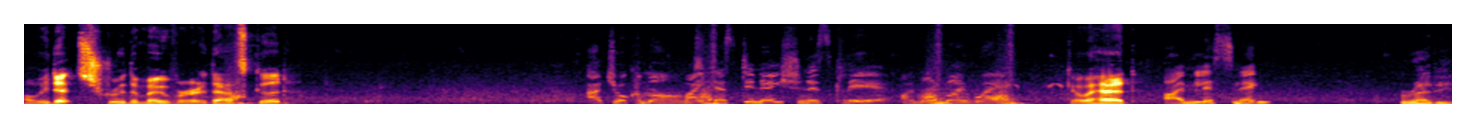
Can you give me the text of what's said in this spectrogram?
Oh, we did screw them over. That's good. At your command. My destination is clear. I'm on my way. Go ahead. I'm listening. Ready.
